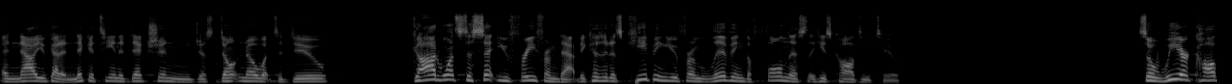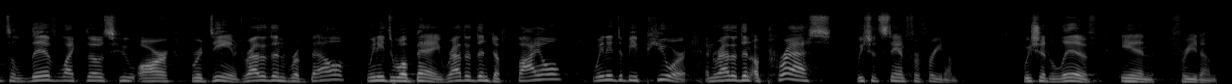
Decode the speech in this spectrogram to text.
and now you've got a nicotine addiction and you just don't know what to do. God wants to set you free from that because it is keeping you from living the fullness that He's called you to. So we are called to live like those who are redeemed. Rather than rebel, we need to obey. Rather than defile, we need to be pure. And rather than oppress, we should stand for freedom. We should live in freedom.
